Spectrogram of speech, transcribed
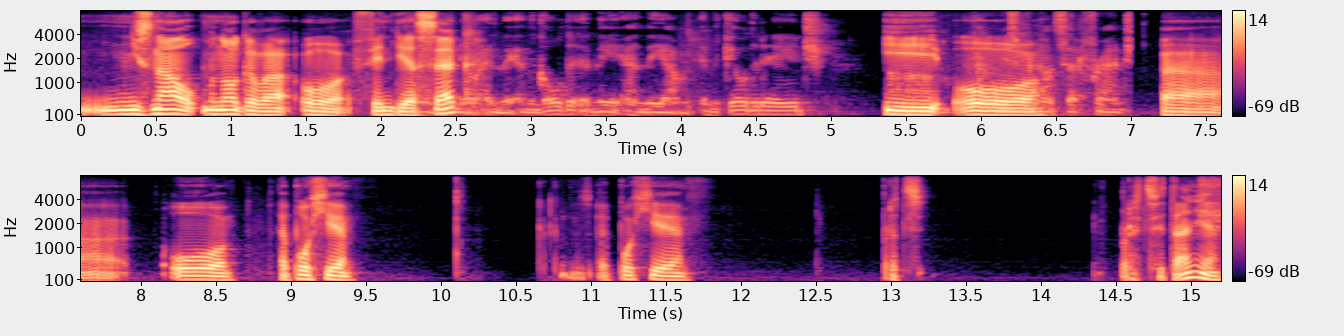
не знал многого о Фендиасек и о, э, о эпохе, эпохе проц... процветания.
